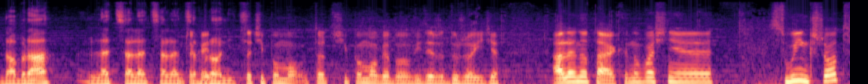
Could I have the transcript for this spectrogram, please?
Dobra, lecę, lecę, lecę Czekaj, bronić. To, to, ci to ci pomogę, bo widzę, że dużo idzie. Ale no tak, no właśnie swing shot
